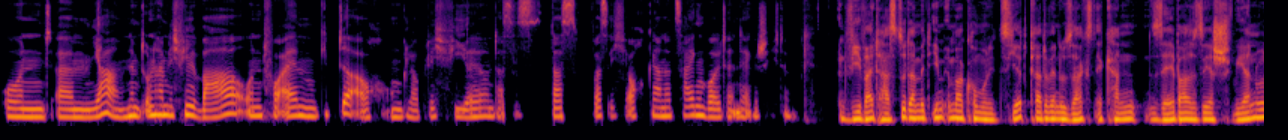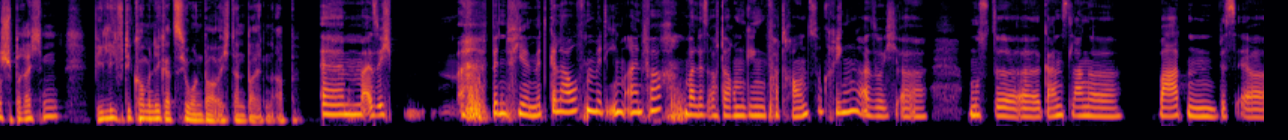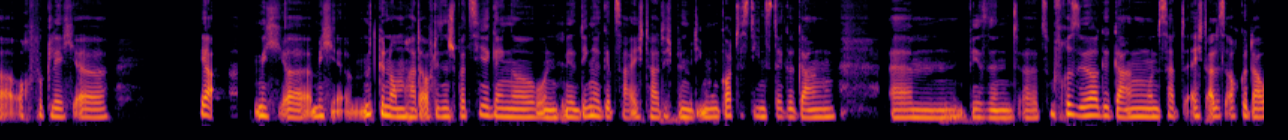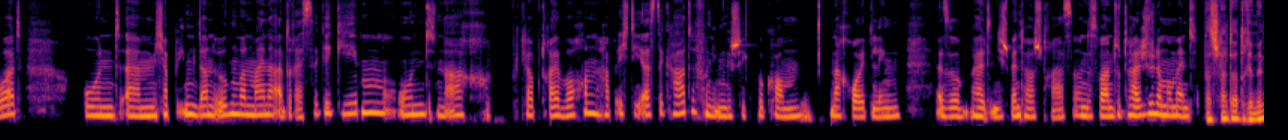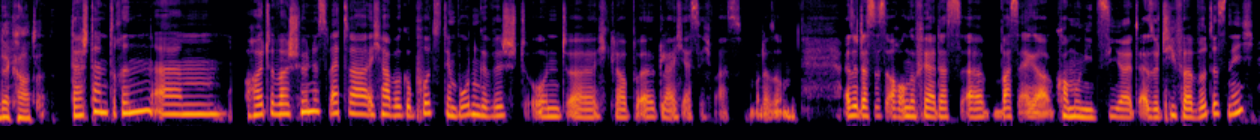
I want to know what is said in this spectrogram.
Und ähm, ja, nimmt unheimlich viel wahr und vor allem gibt er auch unglaublich viel. Und das ist das, was ich auch gerne zeigen wollte in der Geschichte. Und wie weit hast du da mit ihm immer kommuniziert? Gerade wenn du sagst, er kann selber sehr schwer nur sprechen. Wie lief die Kommunikation bei euch dann beiden ab? Ähm, also ich bin viel mitgelaufen mit ihm einfach, weil es auch darum ging, Vertrauen zu kriegen. Also ich äh, musste äh, ganz lange warten, bis er auch wirklich äh, ja, mich, äh, mich mitgenommen hat auf diesen Spaziergänge und mir Dinge gezeigt hat. Ich bin mit ihm in Gottesdienste gegangen. Ähm, wir sind äh, zum Friseur gegangen und es hat echt alles auch gedauert. Und ähm, ich habe ihm dann irgendwann meine Adresse gegeben und nach, ich glaube, drei Wochen habe ich die erste Karte von ihm geschickt bekommen nach Reutlingen, also halt in die Spendhausstraße. Und das war ein total schöner Moment. Was stand da drin in der Karte? Da stand drin, ähm, heute war schönes Wetter, ich habe geputzt, den Boden gewischt und äh, ich glaube, äh, gleich esse ich was oder so. Also das ist auch ungefähr das, äh, was er kommuniziert. Also tiefer wird es nicht.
